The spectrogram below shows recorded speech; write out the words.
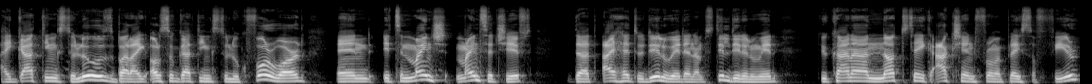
I got things to lose, but I also got things to look forward. And it's a mind sh- mindset shift that I had to deal with and I'm still dealing with to kind of not take action from a place of fear,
